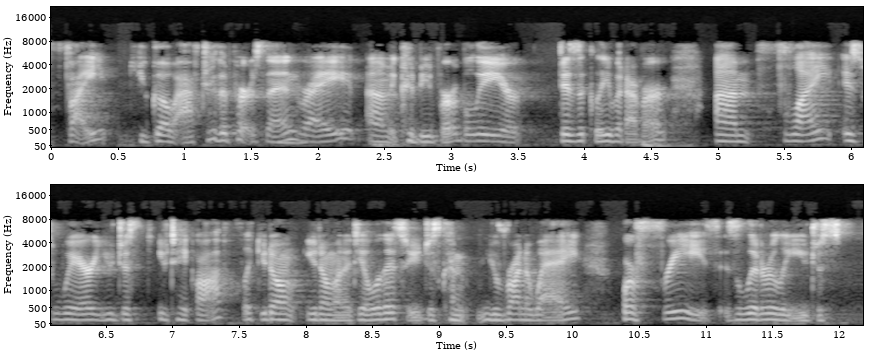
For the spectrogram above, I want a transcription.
fight you go after the person right um, it could be verbally or physically whatever um, flight is where you just you take off. Like you don't you don't want to deal with it so you just kind of you run away. Or freeze is literally you just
